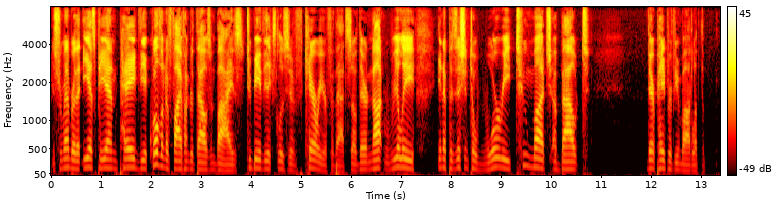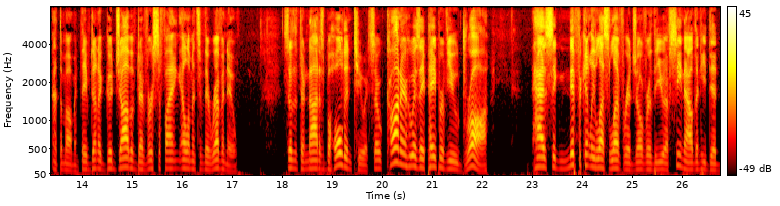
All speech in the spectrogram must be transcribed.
just remember that ESPN paid the equivalent of 500,000 buys to be the exclusive carrier for that. So they're not really in a position to worry too much about their pay-per-view model at the at the moment. They've done a good job of diversifying elements of their revenue so that they're not as beholden to it. So Conor, who is a pay-per-view draw, has significantly less leverage over the UFC now than he did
